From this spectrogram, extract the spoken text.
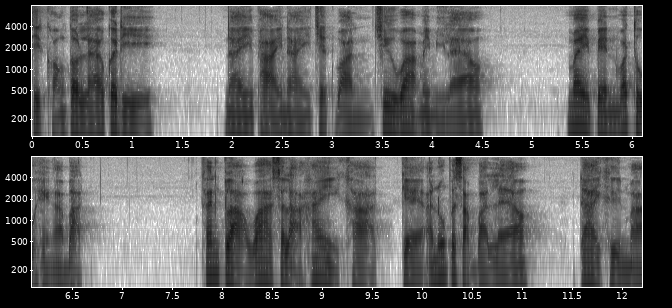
สิทธิ์ของตนแล้วก็ดี ในภายในเจ็ดวันชื่อว่าไม่มีแล้ว ไม่เป็นวัตถุแห่งอาบัติท่านกล่าวว่าสละให้ขาดแก่อนุปสัมบันแล้ว ได้คืนมา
